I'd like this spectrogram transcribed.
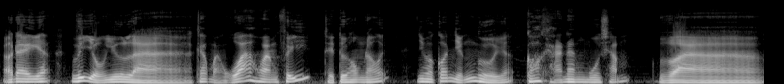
Ở đây á ví dụ như là các bạn quá hoang phí thì tôi không nói nhưng mà có những người á, có khả năng mua sắm và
